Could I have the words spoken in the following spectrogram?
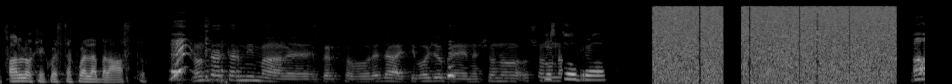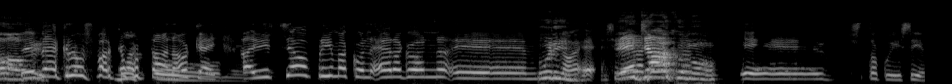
Fallo che questa qua è la blasto. Non trattarmi male, per favore, dai, ti voglio bene. Sono, sono Ti una... stupro. oh, Eh, beh, Cruz, porca puttana, ok. Allora, iniziamo prima con Aragon e... Uri. no, eh, sì, e Giacomo, E... Sto qui, sì.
